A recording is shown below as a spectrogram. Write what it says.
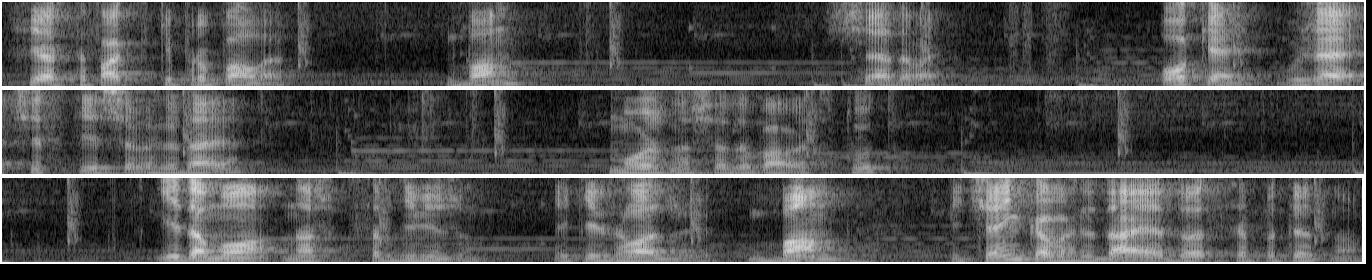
ці артефактики пропали. Бам. Ще давай. Окей, вже чистіше виглядає. Можна ще додати тут. І дамо наш Subdivision, який згладжує. Бам! Печенька виглядає досить апетитно.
